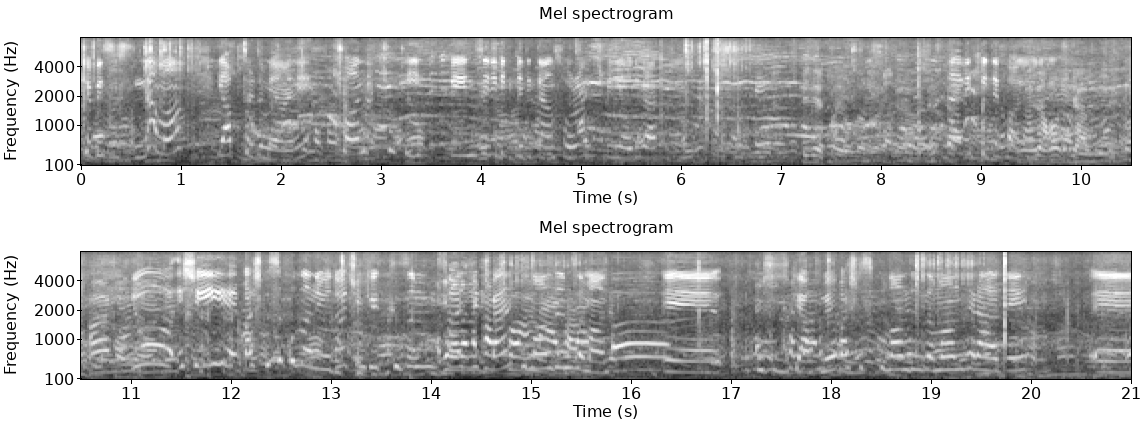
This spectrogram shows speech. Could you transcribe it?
Köpesi üstünde ama yaptırdım yani. Şu an çok iyi. Benzini bitmedikten sonra hiçbir yolda bırakmıyorum. Bir defa bırakıyorum. Evet bir defa Size hoş geldiniz. Yo şeyi başkası kullanıyordu çünkü kızım sadece ben kullandığım zaman e, huysuzluk yapmıyor. Başkası kullandığı zaman herhalde e,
